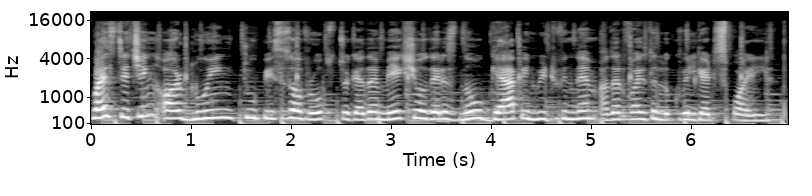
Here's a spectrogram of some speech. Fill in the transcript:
While stitching or gluing two pieces of ropes together, make sure there is no gap in between them otherwise the look will get spoiled.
